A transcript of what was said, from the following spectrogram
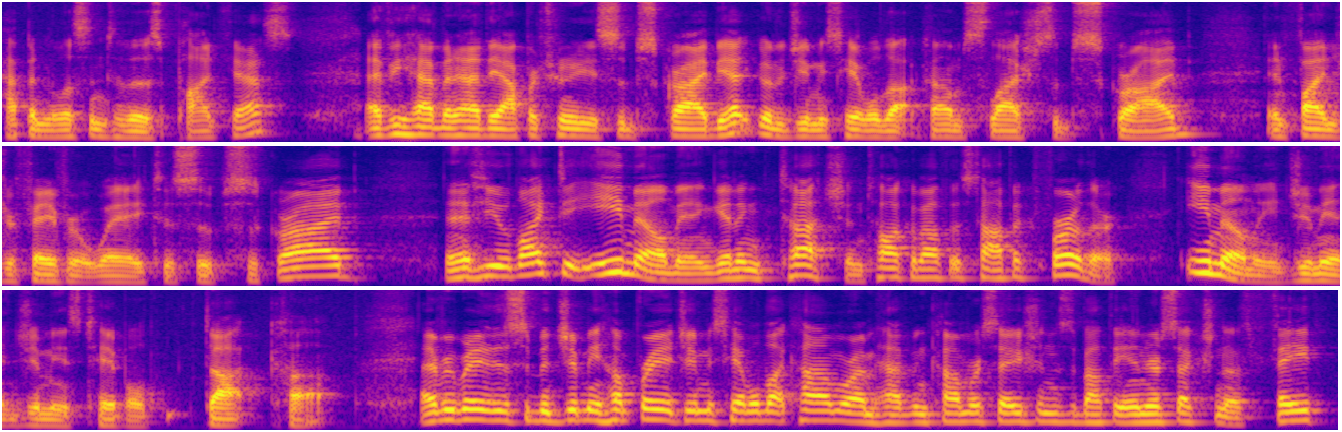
happen to listen to this podcast. If you haven't had the opportunity to subscribe yet, go to jimmystable.com slash subscribe and find your favorite way to subscribe. And if you'd like to email me and get in touch and talk about this topic further, email me, jimmy at jimmystable.com. Everybody, this has been Jimmy Humphrey at jimmystable.com, where I'm having conversations about the intersection of faith,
